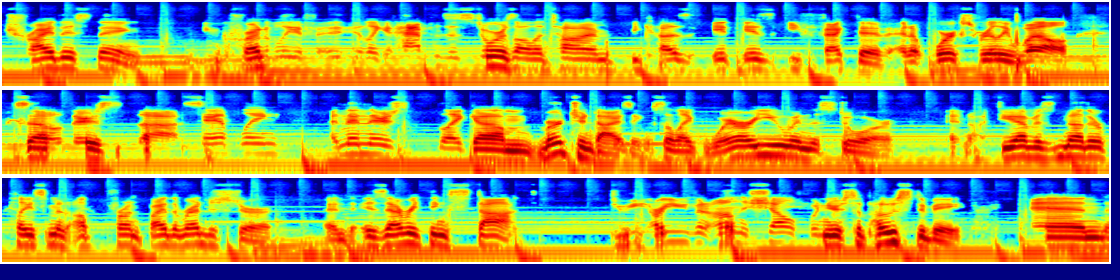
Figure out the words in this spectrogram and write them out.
try this thing incredibly like it happens in stores all the time because it is effective and it works really well. So there's uh, sampling, and then there's like um, merchandising. So like, where are you in the store? And do you have another placement up front by the register? And is everything stocked? Do you, are you even on the shelf when you're supposed to be? And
